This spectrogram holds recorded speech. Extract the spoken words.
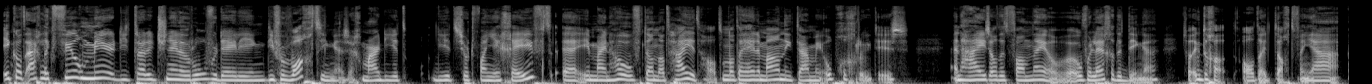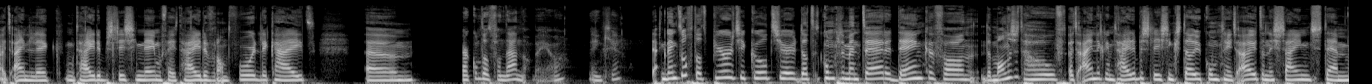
ik had eigenlijk veel meer die traditionele rolverdeling, die verwachtingen, zeg maar, die het, die het soort van je geeft uh, in mijn hoofd, dan dat hij het had. Omdat hij helemaal niet daarmee opgegroeid is. En hij is altijd van, nee, we overleggen de dingen. Terwijl ik toch altijd dacht van, ja, uiteindelijk moet hij de beslissing nemen of heeft hij de verantwoordelijkheid. Um, Waar komt dat vandaan dan bij jou, denk je? Ja, ik denk toch dat purity culture, dat complementaire denken van de man is het hoofd, uiteindelijk neemt hij de beslissing. Stel je komt er niet uit, dan is zijn stem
